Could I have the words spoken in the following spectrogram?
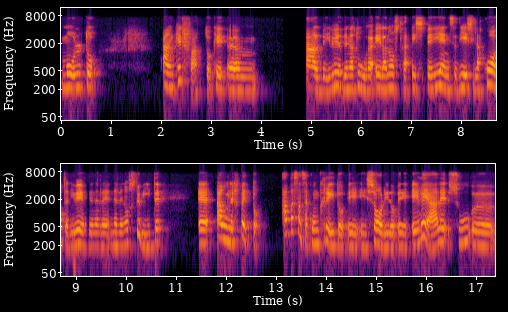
molto anche il fatto che ehm, alberi, verde natura e la nostra esperienza di essi, la quota di verde nelle, nelle nostre vite, eh, ha un effetto abbastanza concreto e, e solido e, e, reale su, eh,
